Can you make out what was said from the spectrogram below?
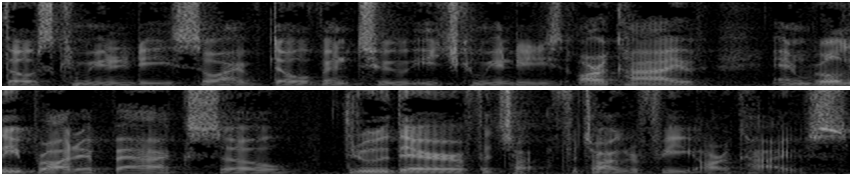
those communities, so I've dove into each community's archive and really brought it back. So through their photo- photography archives.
